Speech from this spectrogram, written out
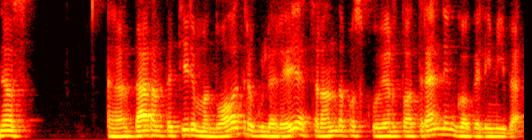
nes darant tą tyrimą nuolat reguliariai atsiranda paskui ir to trendingo galimybė.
